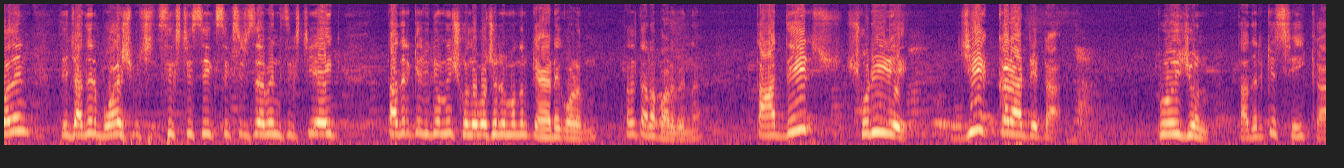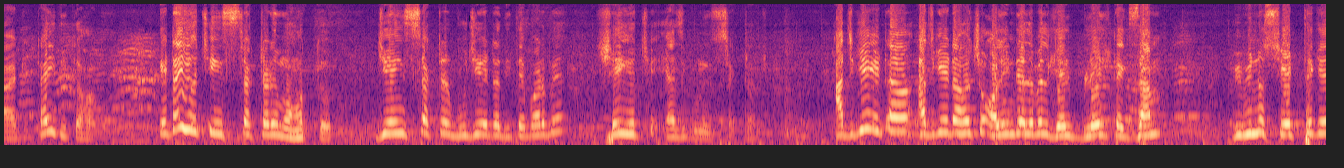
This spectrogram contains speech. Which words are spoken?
বলেন যে যাদের বয়স sixty six sixty seven sixty eight তাদেরকে যদি আপনি ষোলো বছরের মতন ক্যারাটে করাবেন, তাহলে তারা পারবে না। তাদের শরীরে যে কারাটেটা প্রয়োজন, তাদেরকে সেই কারাটেটাই দিতে হবে। এটাই হচ্ছে ইনস্ট্রাক্টরের মহত্ব। যে ইনস্ট্রাক্টর বুঝে এটা দিতে পারবে, সেই হচ্ছে অ্যাজ এ ইনস্ট্রাক্টর আজকে এটা আজকে এটা হচ্ছে অল ইন্ডিয়া লেভেল গেল ব্লেল্ট এক্সাম বিভিন্ন স্টেট থেকে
